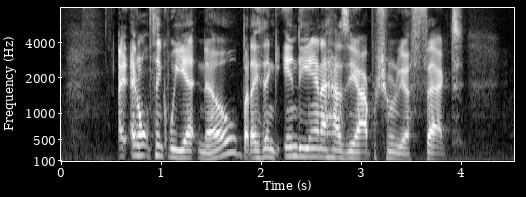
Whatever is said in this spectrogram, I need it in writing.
I, I don't think we yet know, but I think Indiana has the opportunity to affect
